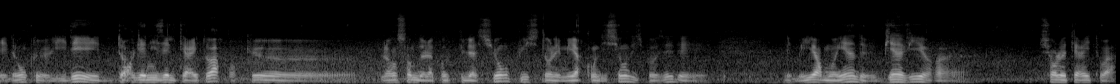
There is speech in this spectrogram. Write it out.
Et donc l'idée est d'organiser le territoire pour que l'ensemble de la population puisse, dans les meilleures conditions, disposer des, des meilleurs moyens de bien vivre euh, sur le territoire.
